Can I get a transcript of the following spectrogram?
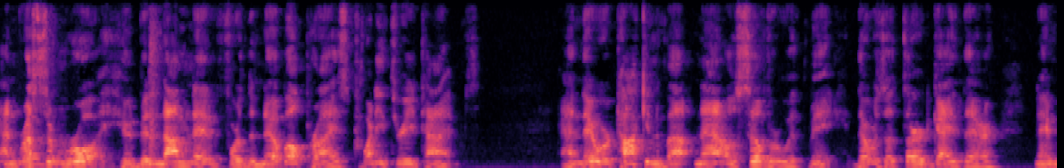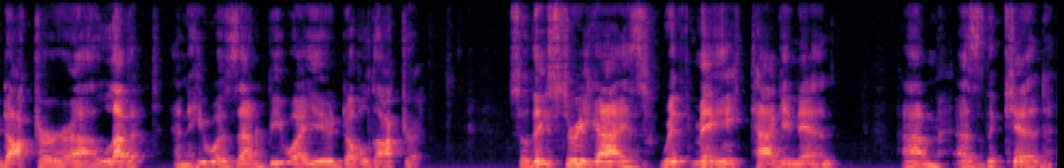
and Rustum Roy, who'd been nominated for the Nobel Prize 23 times. And they were talking about nano silver with me. There was a third guy there named Dr. Uh, Levitt, and he was at a BYU double doctorate. So these three guys with me tagging in um, as the kid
